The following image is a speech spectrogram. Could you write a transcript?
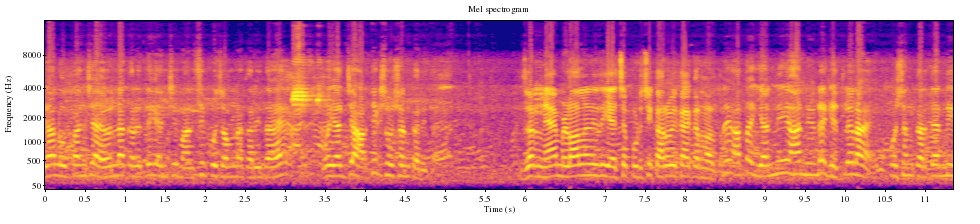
या लोकांची अवहेलना करीत आहे यांची मानसिक कुचंबना करीत आहे व यांचे आर्थिक शोषण करीत आहे. जर न्याय मिळाला नाही तर याच्या पुढची कारवाई काय करणार नाही आता यांनी हा निर्णय घेतलेला आहे उपोषणकर्त्यांनी.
